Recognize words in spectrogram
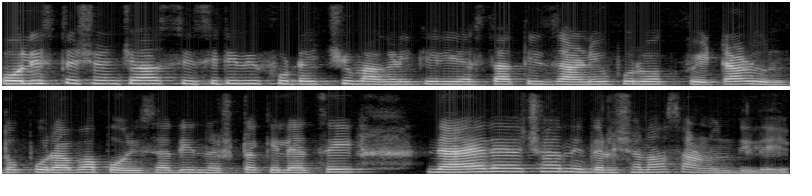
पोलीस स्टेशनच्या सी सी टी व्ही फुटेजची मागणी केली असता ती जाणीवपूर्वक फेटाळून तो पुरावा पोलिसांनी नष्ट केल्याचे न्यायालयाच्या निदर्शनास आणून दिले.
